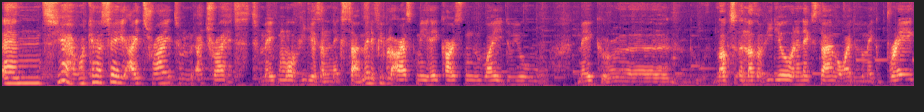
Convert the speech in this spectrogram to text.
And yeah, what can I say? I try to I tried to make more videos on next time. Many people ask me, "Hey Carsten, why do you make uh, not another video the next time, or why do you make a break?"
